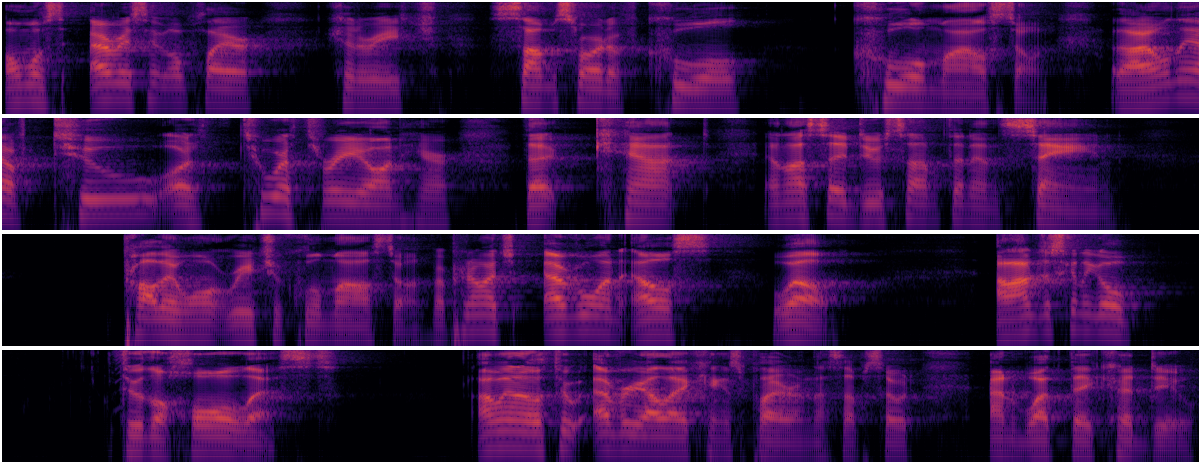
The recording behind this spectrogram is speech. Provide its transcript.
Almost every single player could reach some sort of cool cool milestone. I only have two or two or three on here that can't unless they do something insane probably won't reach a cool milestone. But pretty much everyone else will. And I'm just to go through the whole list. I'm going to go through every LA Kings player in this episode and what they could do.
